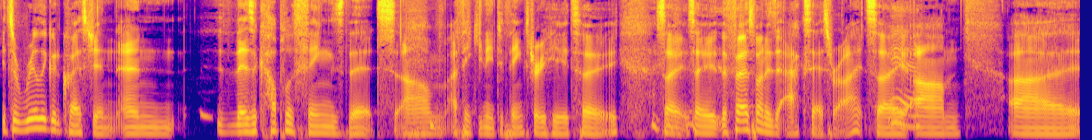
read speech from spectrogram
it's a really good question, and there's a couple of things that um, I think you need to think through here too. So, so the first one is access, right? So, Yeah. um, uh,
